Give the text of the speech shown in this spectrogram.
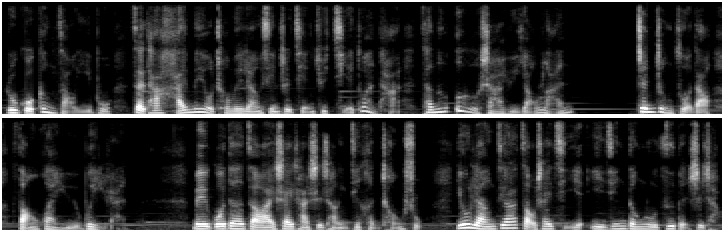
如果更早一步，在它还没有成为良性之前去截断它，才能扼杀与摇篮，真正做到防患于未然。美国的早癌筛查市场已经很成熟，有两家早筛企业已经登陆资本市场，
